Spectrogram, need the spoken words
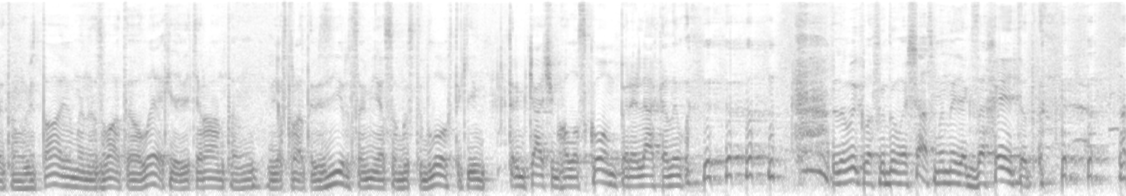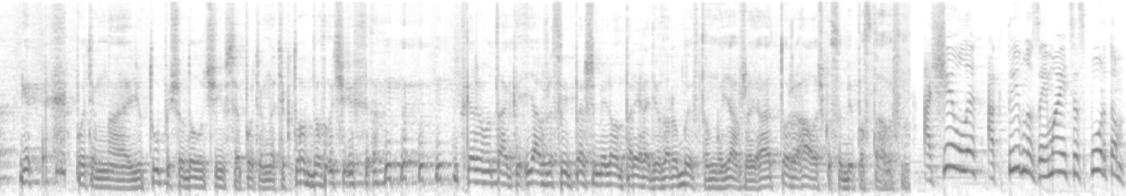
Це там вітаю, мене звати Олег, я ветеран, там, я втратив зір, це мій особистий блог, таким тремтячим голоском, переляканим. Виклав і думаю, зараз мене як захейтять. Ютуб ще долучився, потім на TikTok долучився. Скажімо так, я вже свій перший мільйон переглядів заробив, тому я вже я теж галочку собі поставив. А ще Олег активно займається спортом,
